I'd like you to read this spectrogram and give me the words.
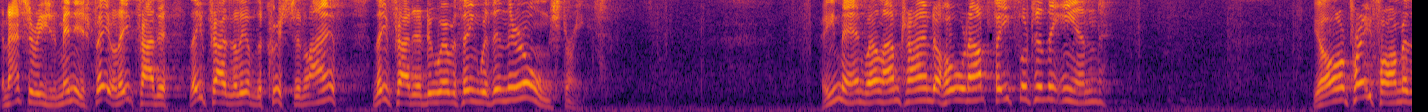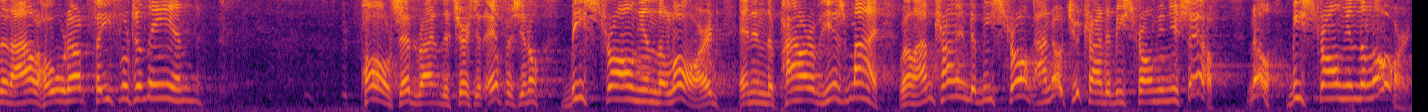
And that's the reason many failed. They've tried to, they've tried to live the Christian life. They've tried to do everything within their own strength. Amen. Well, I'm trying to hold out faithful to the end. Y'all pray for me that I'll hold out faithful to the end. Paul said right in the church at Ephesus, you know, be strong in the Lord and in the power of His might. Well, I'm trying to be strong. I know you're trying to be strong in yourself. No, be strong in the Lord.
